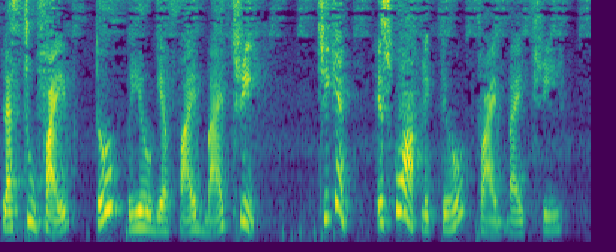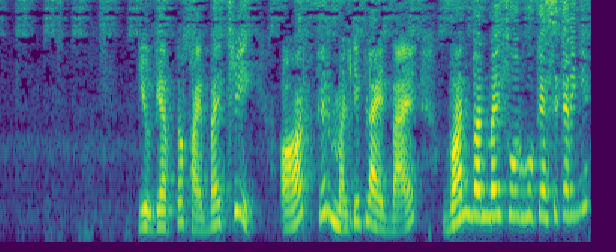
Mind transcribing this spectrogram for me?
प्लस टू फाइव तो ये हो गया फाइव बाय थ्री ठीक है? इसको आप लिखते हो फाइव बाय थ्री ये हो गया आपका फाइव बाय थ्री और फिर multiplied by one one by four को कैसे करेंगे?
